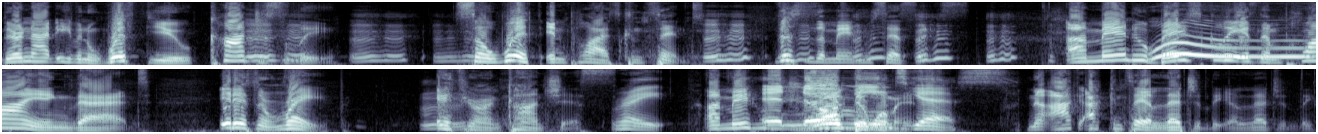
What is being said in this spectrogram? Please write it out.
they're not even with you mm-hmm. consciously." Mm-hmm. mm-hmm. So with implies consent. Mm-hmm. This is a man who mm-hmm. says this. A man who basically is implying that it isn't rape if you're unconscious. Right. A man who And no drugged a means woman. yes. Now I, I can say allegedly, allegedly.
